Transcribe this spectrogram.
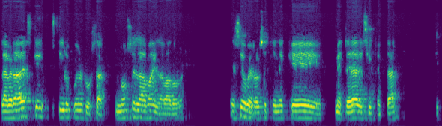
La verdad es que sí lo pueden usar, no se lava en lavadora. Ese overall se tiene que meter a desinfectar, si,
